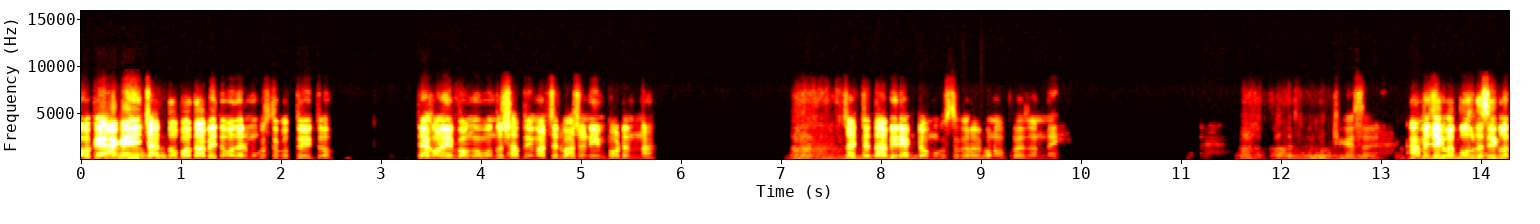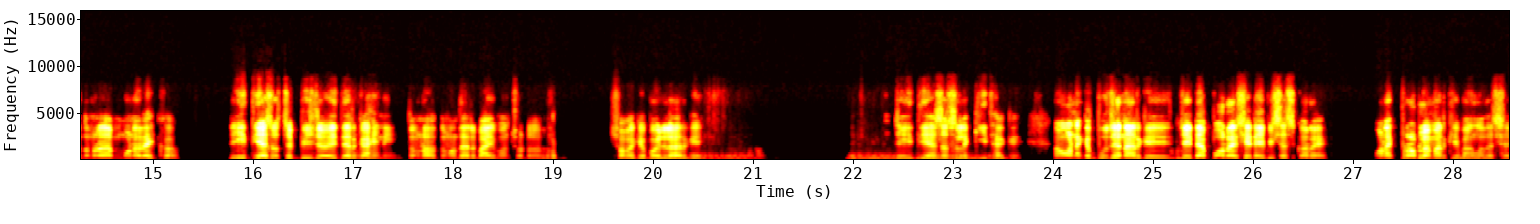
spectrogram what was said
ওকে আগে এই চার দফা দাবি তোমাদের মুখস্থ করতে হইতো। এখন এই বঙ্গবন্ধু সাতই মার্চের ভাষণই ইম্পর্টেন্ট না। চারটা দাবির একটাও মুখস্থ করার কোনো প্রয়োজন নেই। ঠিক আছে। আমি যেগুলো বলতেছি এগুলো তোমরা মনে রাখো। ইতিহাস হচ্ছে বিজয়ীদের কাহিনী। তোমরা তোমাদের ভাই বোন ছোট সবাইকে বলল আর কি যে ইতিহাস আসলে কি থাকে। অনেকে বুঝে না আর কি, যেটা পড়ে সেটাই বিশ্বাস করে। অনেক প্রবলেম আর কি বাংলাদেশে।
